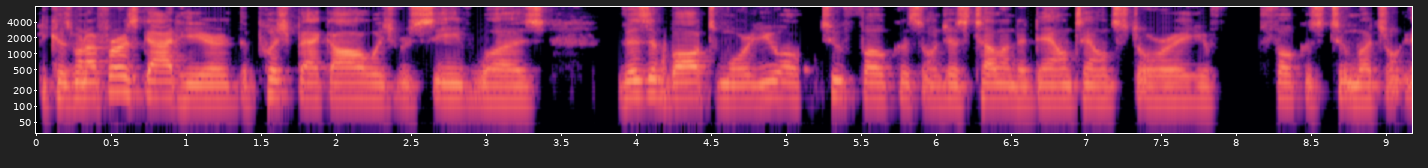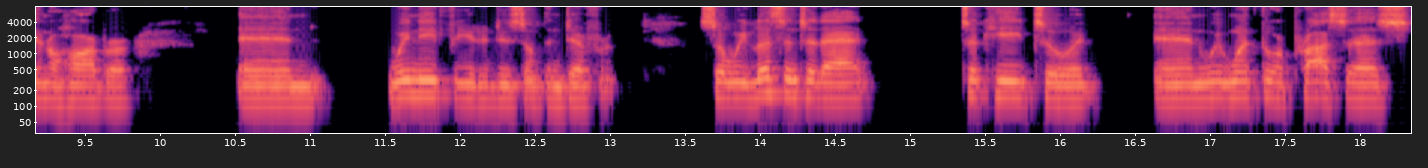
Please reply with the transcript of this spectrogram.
because when I first got here, the pushback I always received was, "Visit Baltimore, you are too focused on just telling the downtown story. You're focused too much on Inner Harbor, and we need for you to do something different." So we listened to that, took heed to it, and we went through a process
